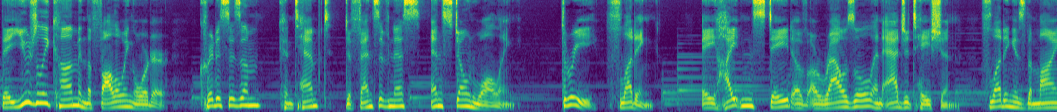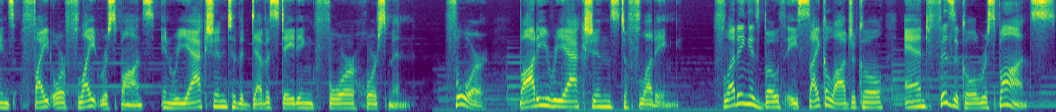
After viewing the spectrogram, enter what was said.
They usually come in the following order criticism, contempt, defensiveness, and stonewalling. 3. Flooding. A heightened state of arousal and agitation. Flooding is the mind's fight or flight response in reaction to the devastating four horsemen. 4 body reactions to flooding. Flooding is both a psychological and physical response.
